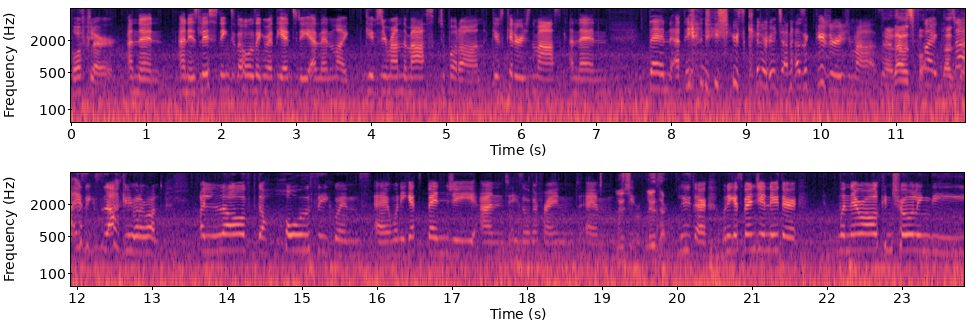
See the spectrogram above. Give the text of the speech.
butler, and then and is listening to the whole thing about the entity, and then like gives your man the mask to put on, gives Kittridge the mask, and then then at the end he shoots Kittridge and has a Kittridge mask. Yeah, that was fun. Like that was that is exactly what I want. I loved the whole sequence uh, when he gets Benji and his other friend um, Luther. Luther. Luther. When he gets Benji and Luther, when they're all controlling the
